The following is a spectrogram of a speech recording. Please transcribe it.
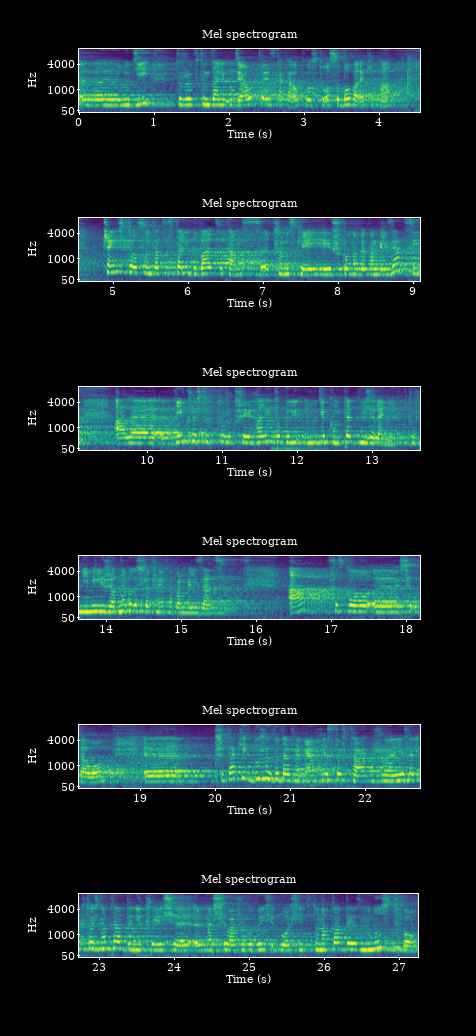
e, ludzi, którzy w tym brali udział, to jest taka około 100 osobowa ekipa, Część to są tacy stali bywalcy tam z Przemyskiej Szkoły Nowej Ewangelizacji, ale większość tych, którzy przyjechali, to byli ludzie kompletnie zieleni, którzy nie mieli żadnego doświadczenia w ewangelizacji. A wszystko e, się udało. E, przy takich dużych wydarzeniach jest też tak, że jeżeli ktoś naprawdę nie czuje się e, na siłach, żeby wyjść i głosić, to naprawdę jest mnóstwo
